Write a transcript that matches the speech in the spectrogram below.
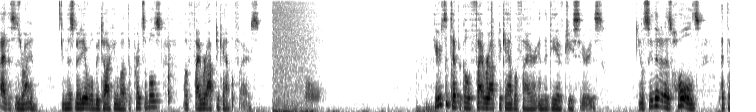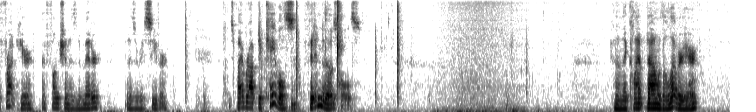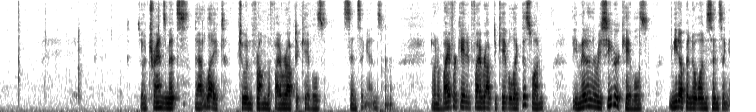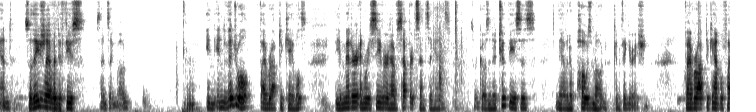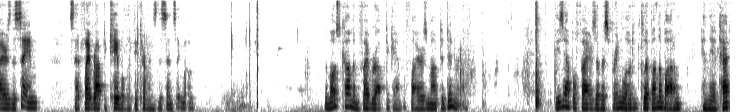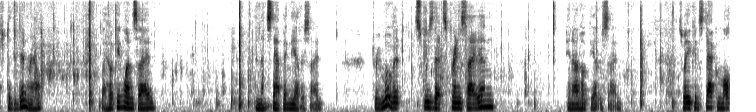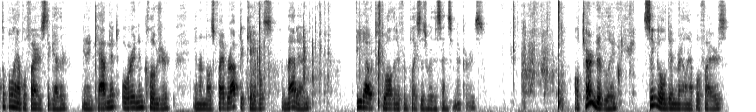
Hi, this is Ryan. In this video, we'll be talking about the principles of fiber optic amplifiers. Here's a typical fiber optic amplifier in the DFG series. You'll see that it has holes at the front here that function as an emitter and as a receiver. These fiber optic cables fit into those holes. And then they clamp down with a lever here So it transmits that light to and from the fiber optic cable's sensing ends. Now in a bifurcated fiber optic cable like this one, the emitter and the receiver cables meet up into one sensing end. So they usually have a diffuse sensing mode. In individual fiber optic cables, the emitter and receiver have separate sensing ends. So it goes into two pieces and they have an opposed mode configuration. Fiber optic amplifier is the same, it's that fiber optic cable that determines the sensing mode. The most common fiber optic amplifiers mount to DIN rail. These amplifiers have a spring-loaded clip on the bottom and they attach to the DIN rail by hooking one side and then snapping the other side. To remove it, squeeze that spring side in and unhook the other side. This way you can stack multiple amplifiers together in a cabinet or an enclosure, and then those fiber optic cables from that end feed out to all the different places where the sensing occurs. Alternatively, single DIN rail amplifiers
